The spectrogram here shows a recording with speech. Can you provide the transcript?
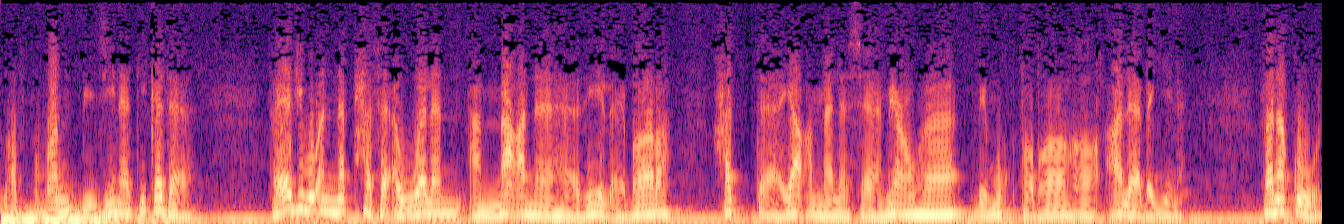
لفظا بزنة كذا. فيجب أن نبحث أولا عن معنى هذه العبارة حتى يعمل سامعها بمقتضاها على بينة. فنقول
